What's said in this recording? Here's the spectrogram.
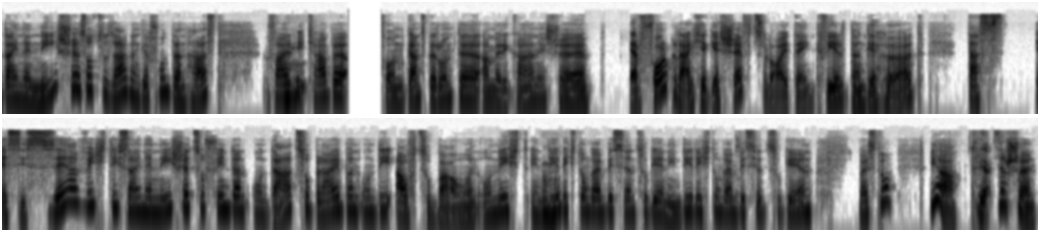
deine Nische sozusagen gefunden hast, weil mhm. ich habe von ganz berühmten amerikanischen erfolgreiche Geschäftsleute in Quiltern gehört, dass es ist sehr wichtig, seine Nische zu finden und da zu bleiben und die aufzubauen und nicht in mhm. die Richtung ein bisschen zu gehen, in die Richtung ein bisschen zu gehen. Weißt du? Ja, ja. sehr schön.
